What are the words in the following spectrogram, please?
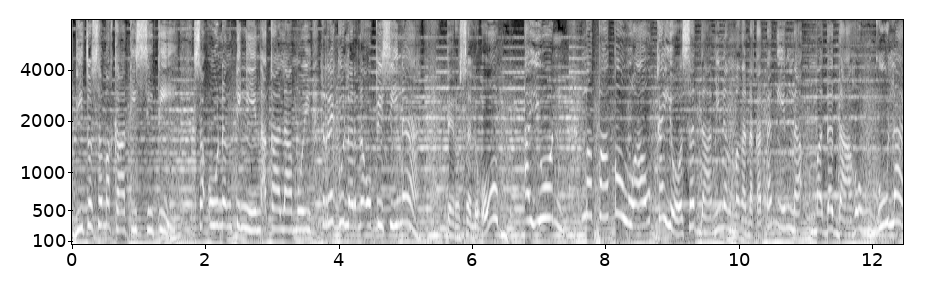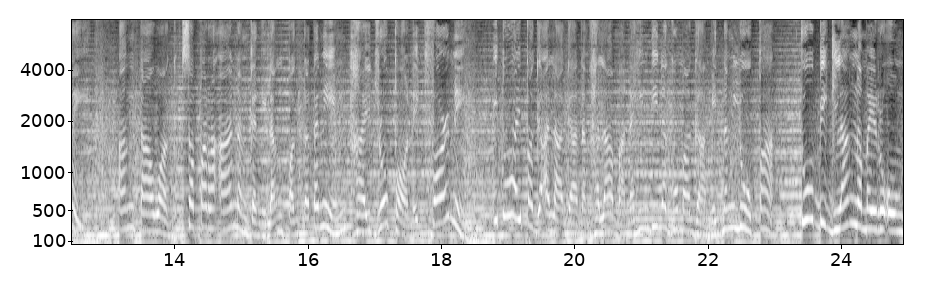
Dito sa Makati City, sa unang tingin akala mo'y regular na opisina. Pero sa loob, ayun, mapapawaw kayo sa dami ng mga nakatanim na madadahong gulay. Ang tawag sa paraan ng kanilang pagtatanim, hydroponic farming. Ito ay pag-aalaga ng halaman na hindi na gumagamit ng lupa. Tubig lang na mayroong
